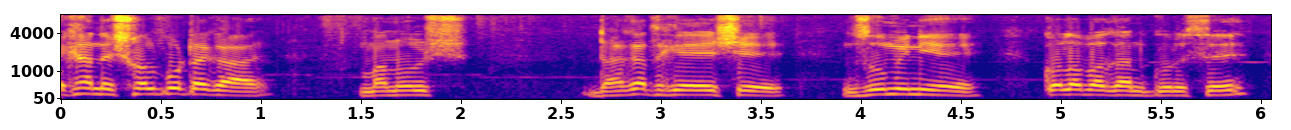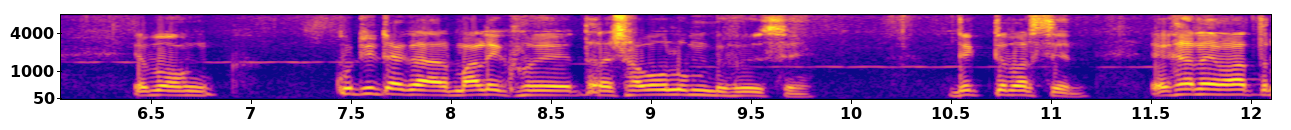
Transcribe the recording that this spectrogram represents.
এখানে স্বল্প টাকায় মানুষ ঢাকা থেকে এসে জমি নিয়ে কলা বাগান করেছে এবং কোটি টাকার মালিক হয়ে তারা স্বাবলম্বী হয়েছে। দেখতে পাচ্ছেন এখানে মাত্র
